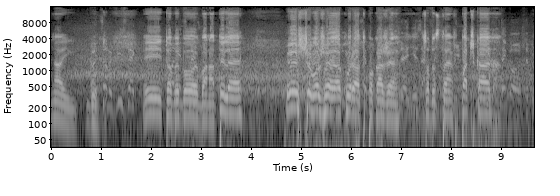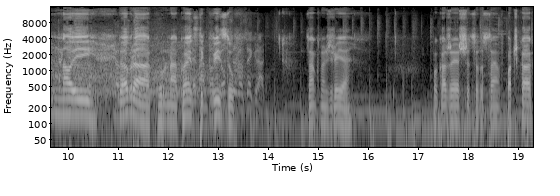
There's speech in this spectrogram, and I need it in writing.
No i gut. Końcowy gwizdek. I to by było chyba na tyle. Jeszcze może akurat pokażę co dostałem w paczkach. No i dobra, kurna, koniec tych gwizdów. Zamknąć ryję. Pokażę jeszcze co dostałem w paczkach.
